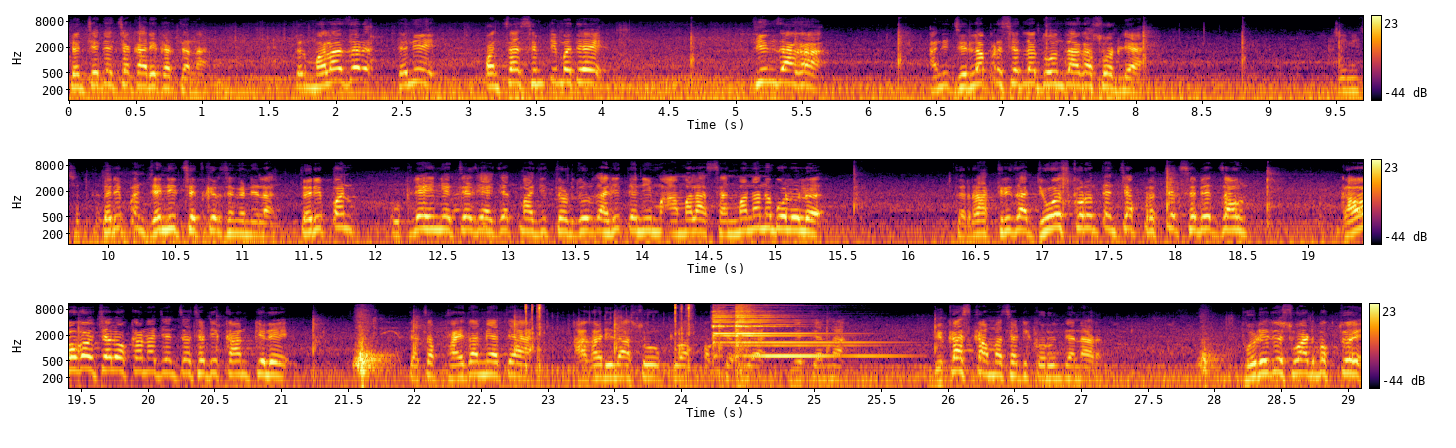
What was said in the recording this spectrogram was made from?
त्यांच्या त्यांच्या कार्यकर्त्यांना. तर मला जर त्यांनी पंचायत समितीमध्ये तीन जागा आणि जिल्हा परिषदला दोन जागा सोडल्या. तरी पण जनित शेतकरी संघटनेला. तरी पण कुठल्याही नेत्याच्या ह्याच्यात माझी तडजोड झाली त्यांनी आम्हाला सन्मानानं बोलवलं. तर रात्रीचा दिवस करून त्यांच्या प्रत्येक सभेत जाऊन गावोगावच्या लोकांना ज्यांच्यासाठी काम केले त्याचा फायदा मी त्या आघाडीला असो किंवा पक्षाच्या नेत्यांना विकास कामासाठी करून देणार. थोडे दिवस वाट बघतोय.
